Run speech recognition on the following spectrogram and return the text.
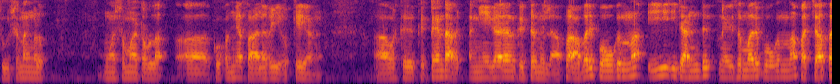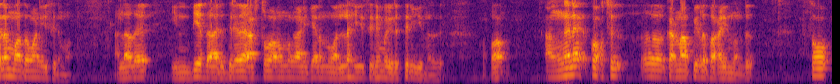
ചൂഷണങ്ങളും മോശമായിട്ടുള്ള കുറഞ്ഞ സാലറിയും ഒക്കെയാണ്. അവർക്ക് കിട്ടേണ്ട അംഗീകാരം കിട്ടുന്നില്ല. അപ്പോൾ അവർ പോകുന്ന ഈ രണ്ട് നേഴ്സുമാർ പോകുന്ന പശ്ചാത്തലം മാത്രമാണ് ഈ സിനിമ. അല്ലാതെ ഇന്ത്യ ദാരിദ്ര്യ രാഷ്ട്രമാണെന്ന് കാണിക്കാനൊന്നും അല്ല ഈ സിനിമ എടുത്തിരിക്കുന്നത്. അപ്പോൾ അങ്ങനെ കുറച്ച് കണ്ണാപ്പികൾ പറയുന്നുണ്ട്. സോ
